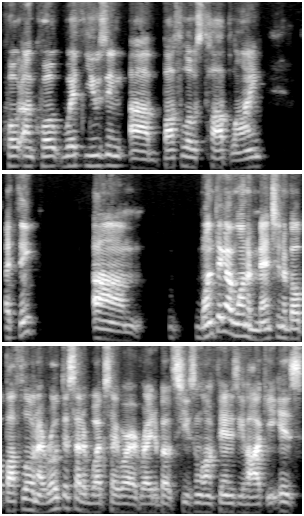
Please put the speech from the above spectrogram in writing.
quote unquote, with using uh, Buffalo's top line. I think um, one thing I want to mention about Buffalo, and I wrote this at a website where I write about season long fantasy hockey, is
